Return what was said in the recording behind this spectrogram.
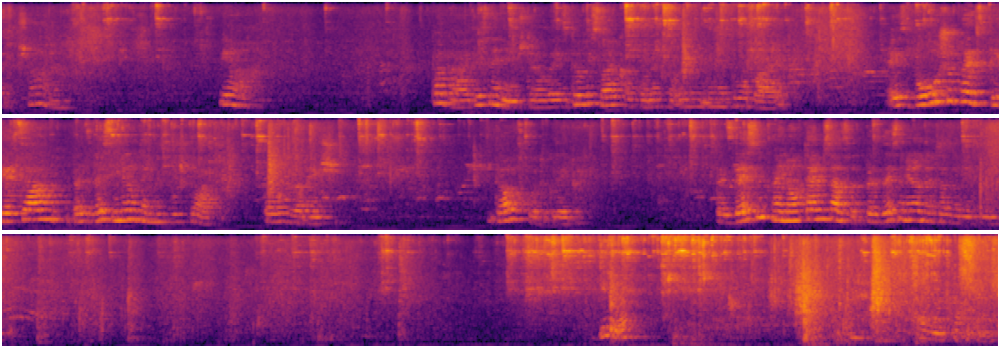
Teikšu ārā. Jā. Pagaidi, es neņemšu tev līdzi. Tu visu laiku kaut ko neko neglabāji. Es būšu pēc piecām, pēc desmit minūtēm es būšu klāt. Tev uzvanīšu. Daudz, ko tu gribi. Pēc desmit minūtēm sazvanīt. Pēc desmit minūtēm sazvanīsim. Ir, ja? Ejam, kāpēc?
